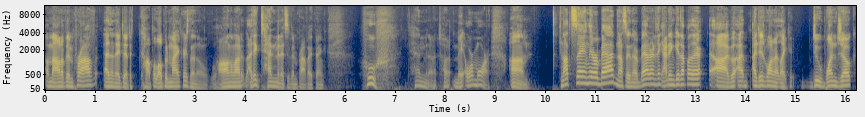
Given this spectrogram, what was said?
amount of improv, and then they did a couple open micers, then a long amount of, I think 10 minutes of improv, I think. Whew, 10 minutes or more. Um, not saying they were bad, not saying they were bad or anything. I didn't get up there. Uh, but I, I did want to like do one joke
